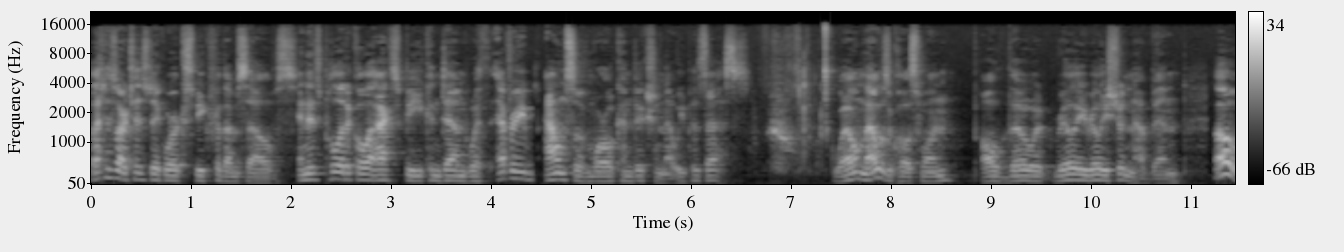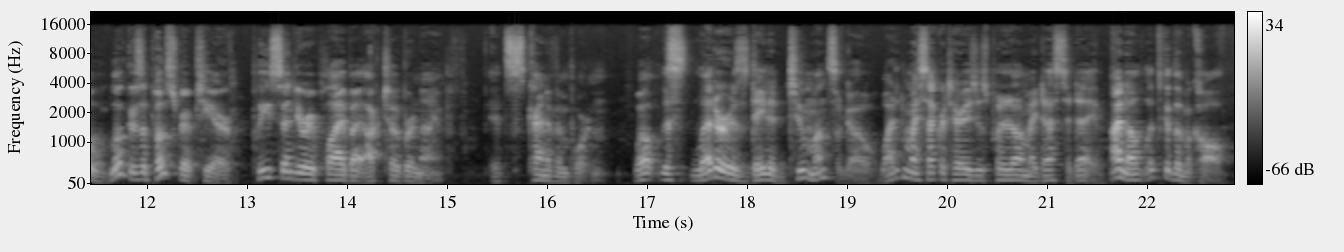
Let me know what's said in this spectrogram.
Let his artistic works speak for themselves, and his political acts be condemned with every ounce of moral conviction that we possess. Well, that was a close one, although it really, really shouldn't have been. Oh, look, there's a postscript here. Please send your reply by October 9th. It's kind of important. Well, this letter is dated two months ago. Why did my secretary just put it on my desk today? I know, let's give them a call.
